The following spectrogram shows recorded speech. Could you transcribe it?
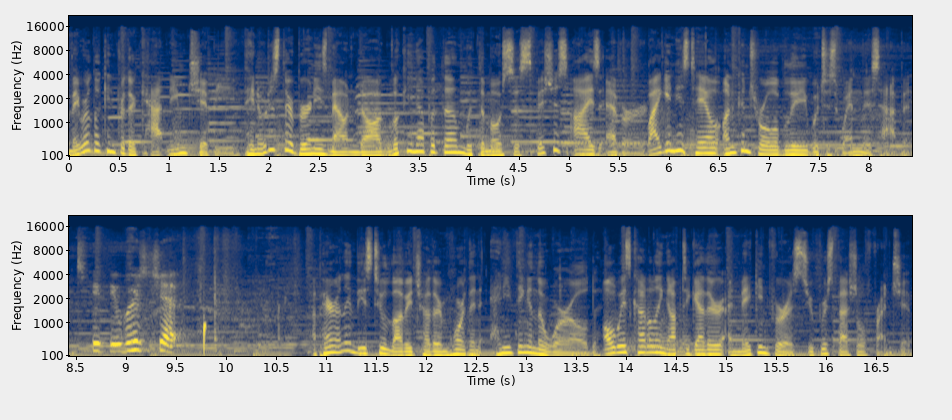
When they were looking for their cat named Chippy, they noticed their Bernese mountain dog looking up at them with the most suspicious eyes ever, wagging his tail uncontrollably, which is when this happened. Fifi, where's Chip? Apparently, these two love each other more than anything in the world, always cuddling up together and making for a super special friendship.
